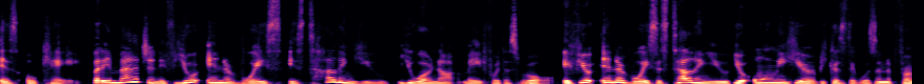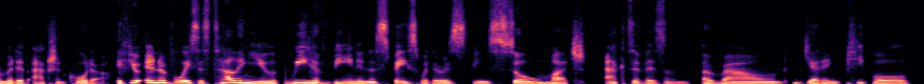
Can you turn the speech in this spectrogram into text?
is okay. But imagine if your inner voice is telling you you are not made for this role. If your inner voice is telling you you're only here because there was an affirmative action quota. If your inner voice is telling you we have been in a space where there has been so much activism around getting people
